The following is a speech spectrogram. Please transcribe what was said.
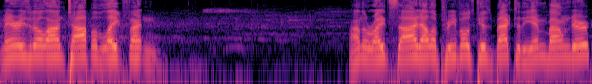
Marysville on top of Lake Fenton. On the right side, Ella Prevost gives back to the inbounder.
